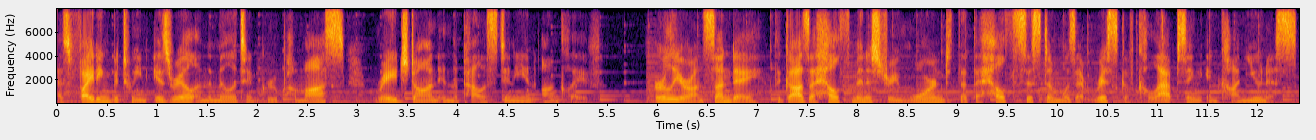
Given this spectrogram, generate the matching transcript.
as fighting between Israel and the militant group Hamas raged on in the Palestinian enclave. Earlier on Sunday, the Gaza Health Ministry warned that the health system was at risk of collapsing in Khan Yunis,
